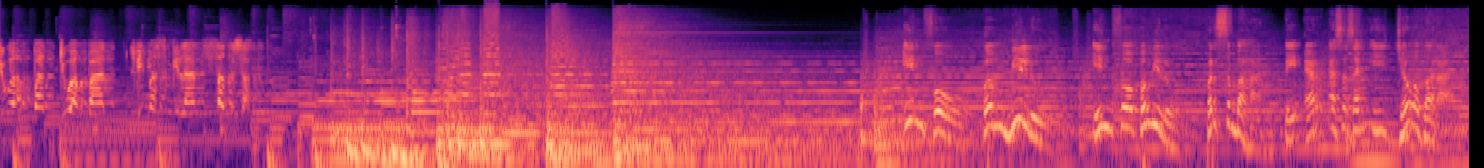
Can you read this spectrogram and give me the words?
2424 5911 Info Pemilu. Info Pemilu. Persembahan PR SSNI Jawa Barat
